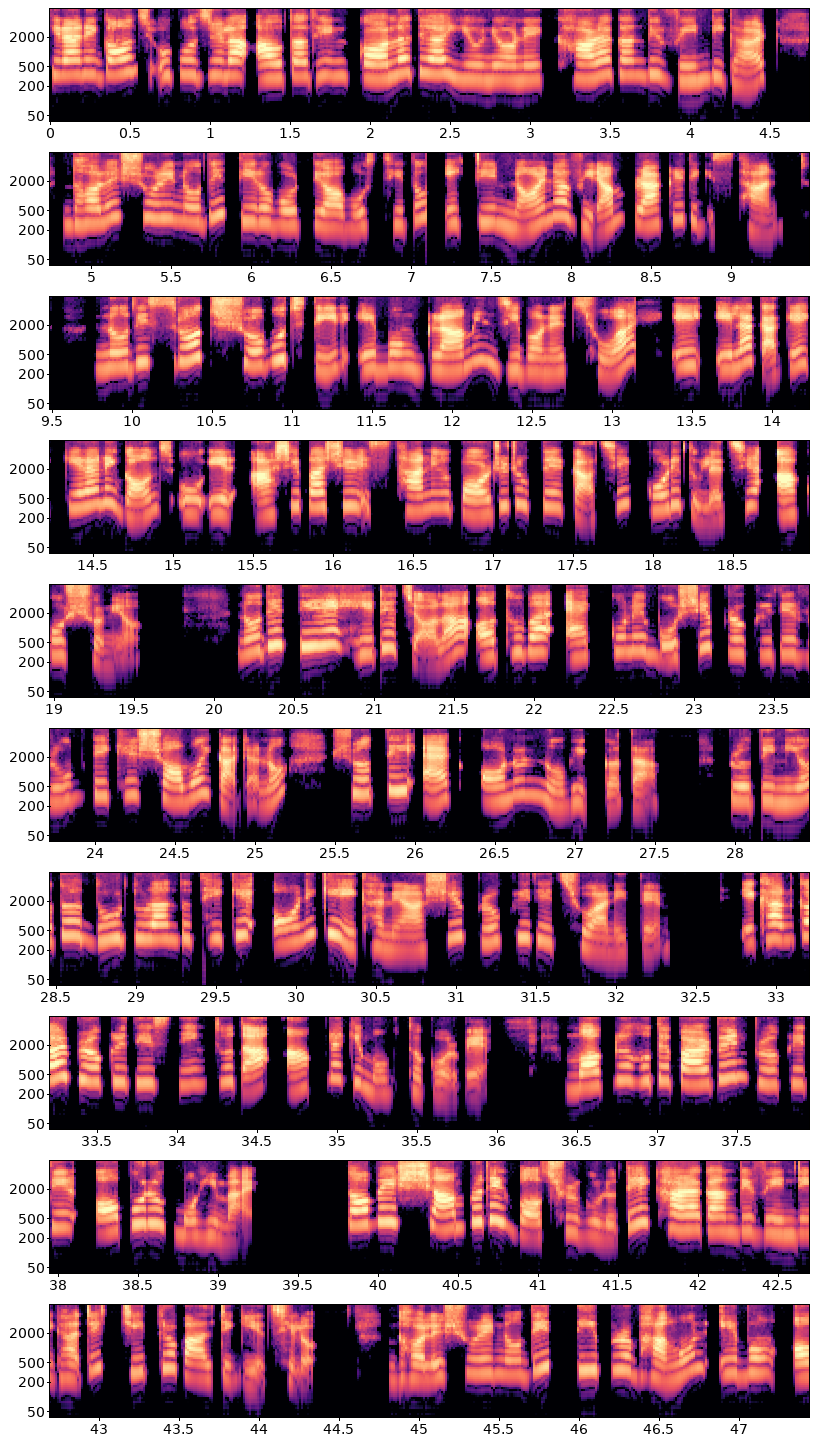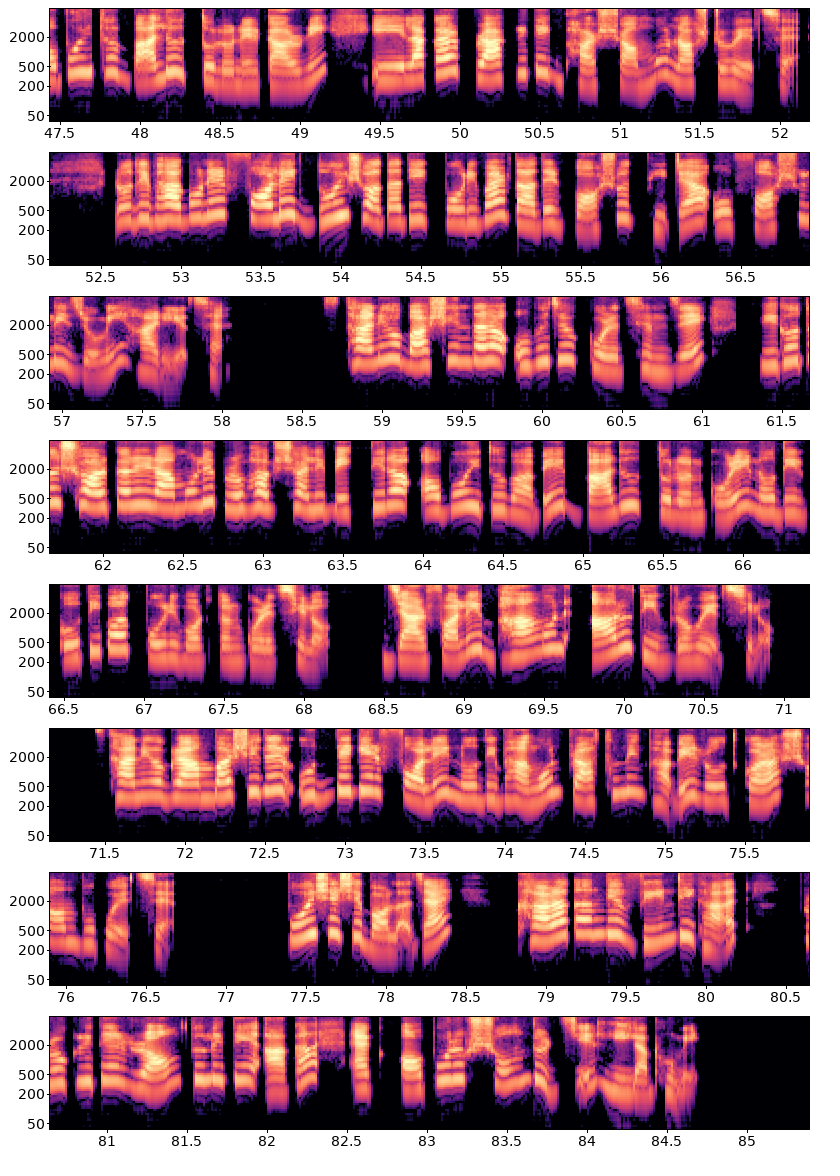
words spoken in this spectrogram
কেরানীগঞ্জ উপজেলা আওতাধীন কলাদেয়া ইউনিয়নের খাড়াকান্দি ভেন্ডিঘাট, ধলেশ্বরী নদীর তীরবর্তী অবস্থিত একটি নয়নাভিরাম প্রাকৃতিক স্থান। নদী স্রোত সবুজ তীর এবং গ্রামীণ জীবনের ছোঁয়া এই এলাকাকে কেরানীগঞ্জ ও এর আশেপাশের স্থানীয় পর্যটকদের কাছে করে তুলেছে আকর্ষণীয়। নদীর তীরে হেঁটে চলা অথবা এক কোণে বসে প্রকৃতির রূপ দেখে সময় কাটানো সত্যি এক অনন্য অভিজ্ঞতা। প্রতিনিয়ত দূর দূরান্ত থেকে অনেকে এখানে আসে প্রকৃতির ছোঁয়া নিতে। এখানকার প্রকৃতির স্নিগ্ধতা আপনাকে মুগ্ধ করবে। মগ্ন হতে পারবেন প্রকৃতির অপরূপ মহিমায়। তবে সাম্প্রতিক বছরগুলোতে খারাকান্দি ভেন্ডি ঘাটের চিত্র পাল্টে গিয়েছিল। ধলেশ্বরী নদীর তীব্র ভাঙন এবং অবৈধ বালু উত্তোলনের কারণে এই এলাকার প্রাকৃতিক ভারসাম্য নষ্ট হয়েছে। নদী ভাঙনের ফলে দুই শতাধিক পরিবার তাদের বসত ভিটা ও ফসলি জমি হারিয়েছে। স্থানীয় বাসিন্দারা অভিযোগ করেছেন যে, বিগত সরকারের আমলে প্রভাবশালী ব্যক্তিরা অবৈধভাবে বালু উত্তোলন করে নদীর গতিপথ পরিবর্তন করেছিল, যার ফলে ভাঙন আরও তীব্র হয়েছিল। স্থানীয় গ্রামবাসীদের উদ্বেগের ফলে নদী ভাঙন প্রাথমিকভাবে রোধ করা সম্ভব হয়েছে। পরিশেষে বলা যায়, খাড়াকান্দি ভিন্ডিঘাট প্রকৃতির রং তুলিতে আঁকা এক অপরূপ সৌন্দর্যের লীলাভূমি।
